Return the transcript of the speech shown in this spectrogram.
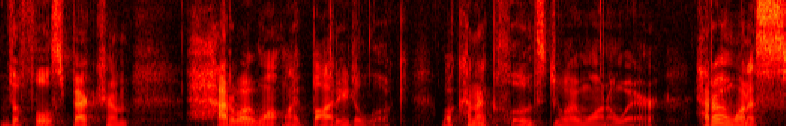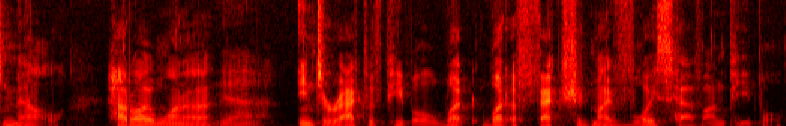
the full spectrum. How do I want my body to look? What kind of clothes do I want to wear? How do I want to smell? How do I want to Yeah. interact with people? What what effect should my voice have on people?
